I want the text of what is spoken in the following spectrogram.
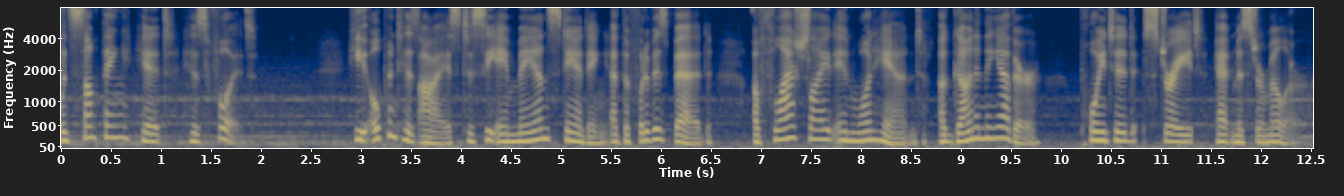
when something hit his foot. He opened his eyes to see a man standing at the foot of his bed, a flashlight in one hand, a gun in the other, pointed straight at Mr. Miller.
